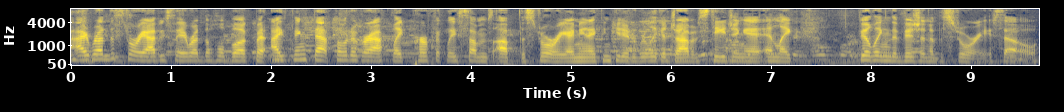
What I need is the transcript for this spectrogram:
I read the story. Obviously, I read the whole book, but I think that photograph like perfectly sums up the story. I mean, I think did a really good job of staging it and like filling the vision of the story. So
